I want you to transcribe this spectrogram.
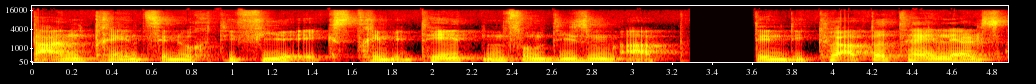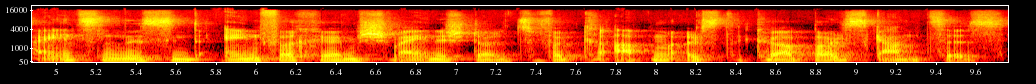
dann trennt sie noch die vier Extremitäten von diesem ab, denn die Körperteile als Einzelnes sind einfacher im Schweinestall zu vergraben als der Körper als Ganzes.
